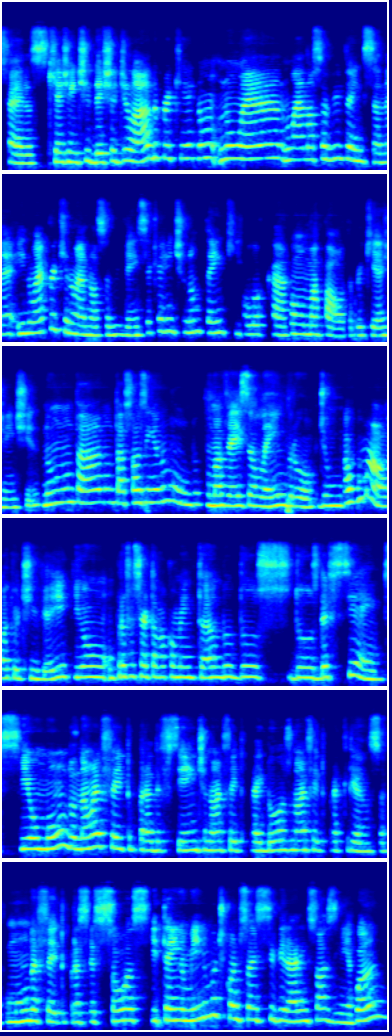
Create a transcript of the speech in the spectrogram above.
esferas que a gente deixa de lado porque não, não é não é a nossa vivência, né? E não é porque não é a nossa vivência que a gente não tem que colocar como uma pauta, porque a gente não, não tá não tá sozinha no mundo. Uma vez eu lembro de um, alguma aula que eu tive aí que um, um professor estava comentando dos, dos deficientes, que o mundo não é feito para deficiente, não é feito para idoso, não é feito para criança. O mundo é feito para as pessoas que têm o mínimo de condições de se virarem sozinha. Quando,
